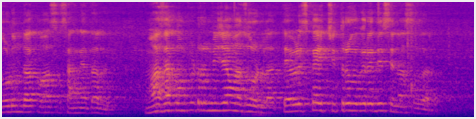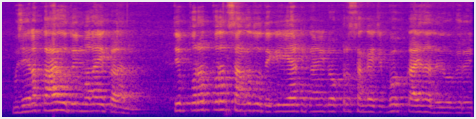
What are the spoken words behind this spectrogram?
जोडून दाखवा असं सांगण्यात आलं. माझा कॉम्प्युटर मी जेव्हा जोडला त्यावेळेस काही चित्र वगैरे दिसेना असं झालं. म्हणजे याला काय होतंय मलाही कळालं ते परत परत सांगत होते की या ठिकाणी डॉक्टर सांगायचे बघ काय झालंय वगैरे.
